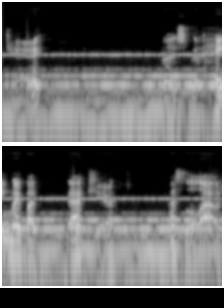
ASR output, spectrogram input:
Okay. I'm just gonna hang my butt back here. That's a little loud.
